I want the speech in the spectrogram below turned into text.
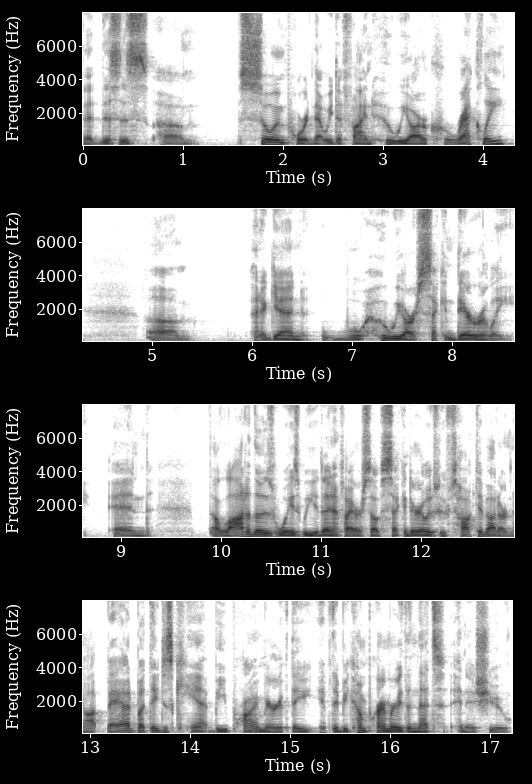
That this is um, so important that we define who we are correctly. Um, and again, wh- who we are secondarily. And a lot of those ways we identify ourselves secondarily, as we've talked about, are not bad, but they just can't be primary. If they if they become primary, then that's an issue.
